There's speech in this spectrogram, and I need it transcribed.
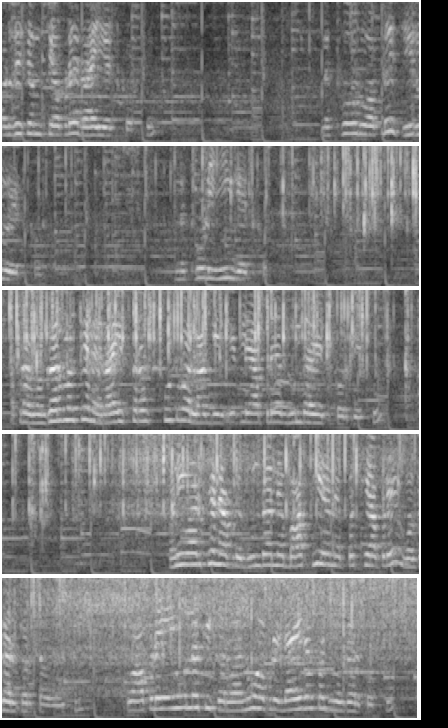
અડધી ચમચી આપણે રાઈ એડ કરશું. અને થોડું આપણે જીરું એડ કરશું. અને થોડી હિંગ એડ કરશું. આપણા વઘારમાં છે ને રાઈ સરસ ફૂટવા લાગે એટલે આપણે આ ગુંદા એડ કરી દઈશું. ઘણીવાર છે ને આપણે ગુંદાને બાફી અને પછી આપણે વઘાર કરતા હોઈશું તો આપણે એવું નથી કરવાનું, આપણે ડાયરેક્ટ જ વઘાર કરશું.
